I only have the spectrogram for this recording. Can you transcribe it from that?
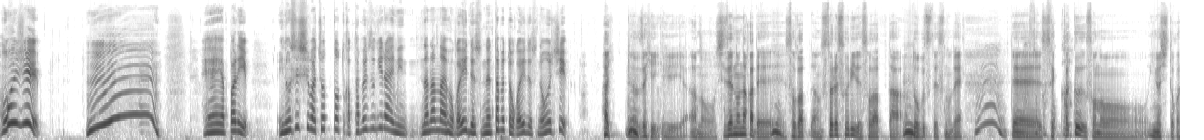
美味しい。うーん。へえやっぱりイノシシはちょっととか食べず嫌いにならない方がいいですね。食べた方がいいですね。美味しい。はい、うん。ぜひ、えーあの自然の中で育った、あのストレスフリーで育ったうん。動物ですので、うん。うかそうか。せっかくそのイノシシとか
